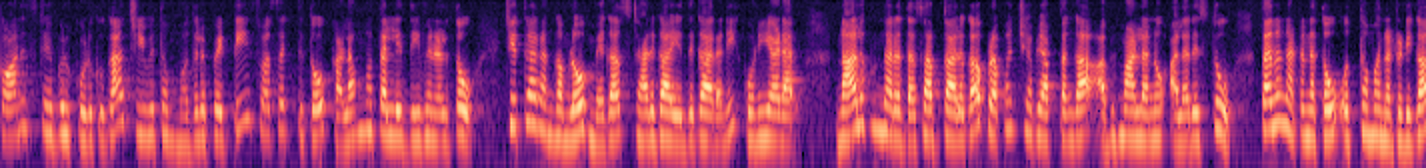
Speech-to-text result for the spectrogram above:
కానిస్టేబుల్ కొడుకుగా జీవితం మొదలుపెట్టి స్వశక్తితో కళమ్మ తల్లి దీవెనలతో చిత్రరంగంలో మెగాస్టార్గా ఎదిగారని కొనియాడారు. నాలుగున్నర దశాబ్దాలుగా ప్రపంచవ్యాప్తంగా అభిమానులను అలరిస్తూ తన నటనతో ఉత్తమ నటుడిగా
